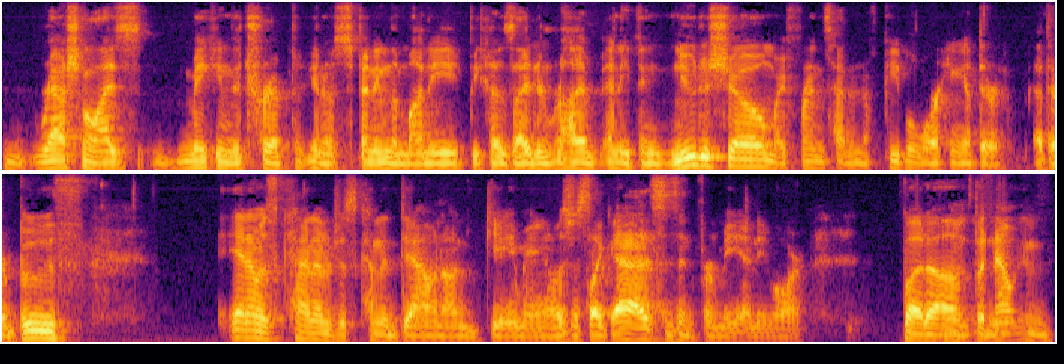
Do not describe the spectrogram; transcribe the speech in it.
rationalize making the trip. You know, spending the money because I didn't really have anything new to show. My friends had enough people working at their at their booth, and I was kind of just kind of down on gaming. I was just like, ah, this isn't for me anymore. But um, but now I'm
